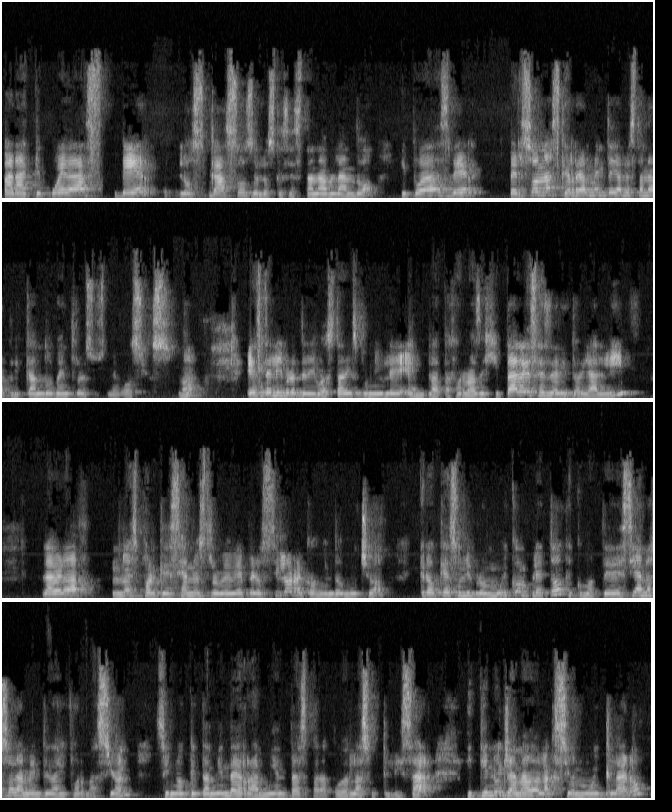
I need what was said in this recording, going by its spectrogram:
para que puedas ver los casos de los que se están hablando y puedas ver personas que realmente ya lo están aplicando dentro de sus negocios, ¿no? Este libro, te digo, está disponible en plataformas digitales, es de editorial Lee. La verdad, no es porque sea nuestro bebé, pero sí lo recomiendo mucho. Creo que es un libro muy completo que, como te decía, no solamente da información, sino que también da herramientas para poderlas utilizar y tiene un llamado a la acción muy claro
